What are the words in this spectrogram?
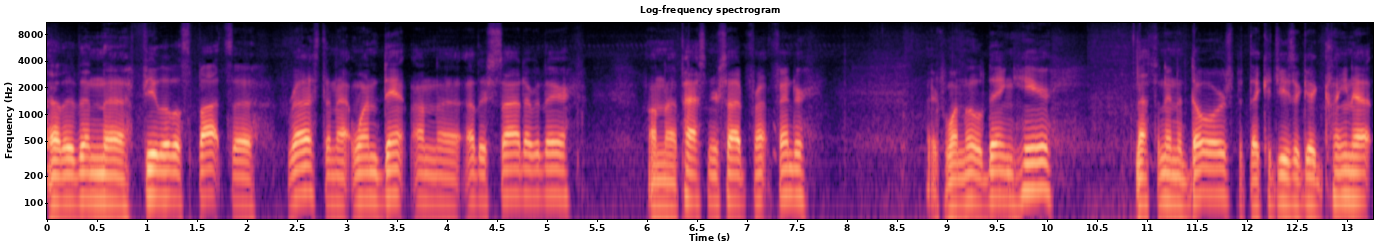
Other than the few little spots of rust and that one dent on the other side over there on the passenger side front fender there's one little ding here. Nothing in the doors, but they could use a good cleanup.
